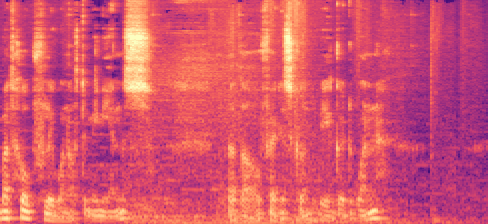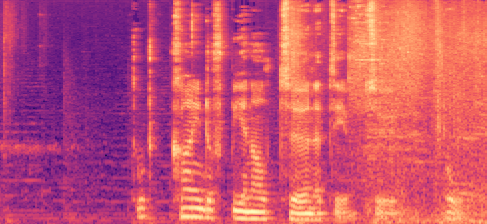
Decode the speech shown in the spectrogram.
But hopefully one of the minions that are offered is going to be a good one. It would kind of be an alternative to... Oh.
